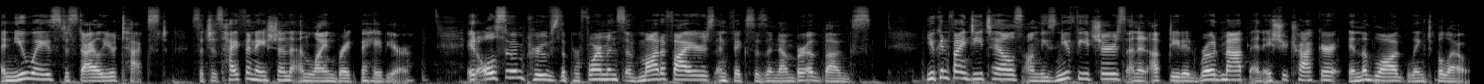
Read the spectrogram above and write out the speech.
and new ways to style your text, such as hyphenation and line break behavior. It also improves the performance of modifiers and fixes a number of bugs. You can find details on these new features and an updated roadmap and issue tracker in the blog linked below.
